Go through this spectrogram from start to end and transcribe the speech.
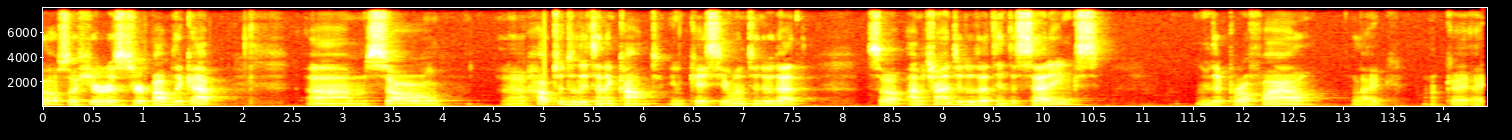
Hello, so here is Republic app. Um, so uh, how to delete an account in case you want to do that. So I'm trying to do that in the settings, in the profile, like, okay, I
